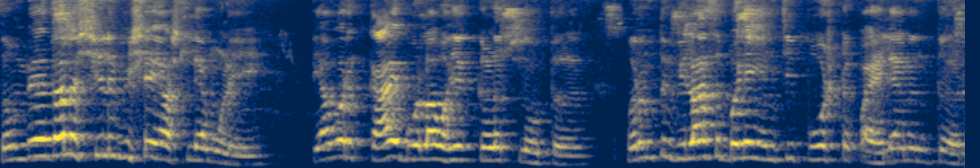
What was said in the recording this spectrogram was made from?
संवेदनशील विषय असल्यामुळे त्यावर काय बोलावं हे कळत नव्हतं. परंतु विलास बळे यांची पोस्ट पाहिल्यानंतर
